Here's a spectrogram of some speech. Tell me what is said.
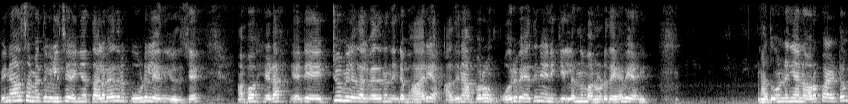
പിന്നെ ആ സമയത്ത് വിളിച്ചു കഴിഞ്ഞാൽ തലവേദന കൂടില്ലേ എന്ന് ചോദിച്ചേ അപ്പോൾ എടാ എന്റെ ഏറ്റവും വലിയ തലവേദന നിന്റെ ഭാര്യ. അതിനപ്പുറം ഒരു വേദന എനിക്കില്ലെന്ന് പറഞ്ഞുകൊണ്ട് ദേവയാനി. അതുകൊണ്ട് ഞാൻ ഉറപ്പായിട്ടും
